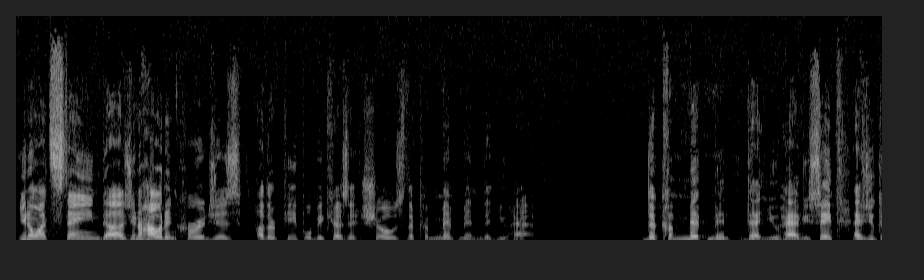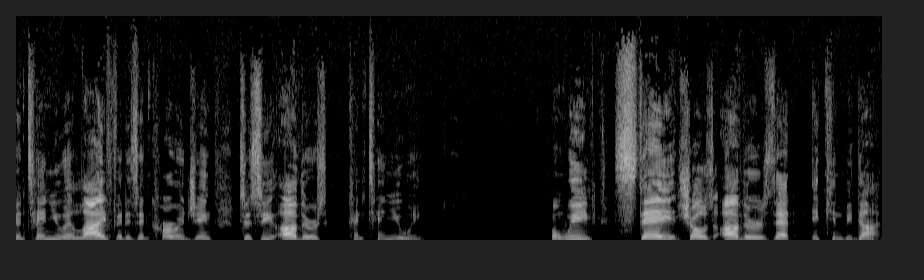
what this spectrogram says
You know what staying does? You know how it encourages other people? Because it shows the commitment that you have the commitment that you have. You see, as you continue in life, it is encouraging to see others continuing. When we stay, it shows others that it can be done.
